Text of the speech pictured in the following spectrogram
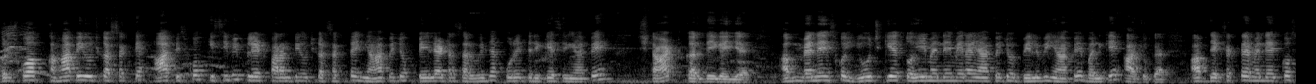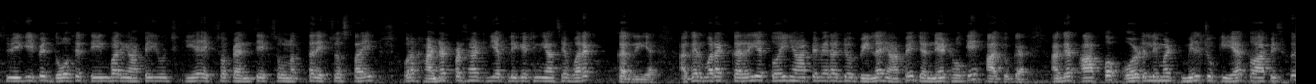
और इसको आप कहाँ पे यूज़ कर सकते हैं? आप इसको किसी भी प्लेटफॉर्म पे यूज़ कर सकते हैं। यहाँ पे जो पे लेटर सर्विस है, पूरी तरीके से यहाँ पे स्टार्ट कर दी गई है। अब मैंने इसको यूज़ किया तो ही मैंने मेरा यहाँ पे जो बिल भी यहाँ पे बन के आ चुका है आप देख सकते हैं मैंने इसको स्विगी पे दो से तीन बार यहाँ पे यूज़ किया एक सौ पैंतीस एक सौ उनहत्तर एक सौ सताईस और हंड्रेड परसेंट ये एप्लीकेशन यहाँ से वर्क कर रही है अगर वर्क कर रही है तो ही यहाँ पे मेरा जो बिल है यहाँ पे जनरेट होके आ चुका है अगर आपको ओल्ड लिमिट मिल चुकी है तो आप इसको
